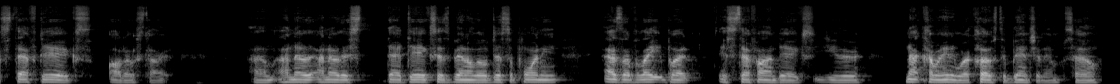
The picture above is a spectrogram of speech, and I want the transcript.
Steph Diggs, auto start. Um, I know I know this that Diggs has been a little disappointing as of late, but it's Stefon Diggs. You're not coming anywhere close to benching him. So,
